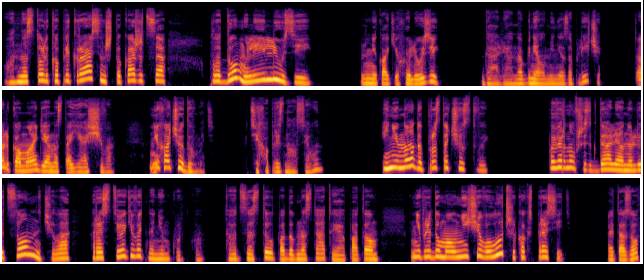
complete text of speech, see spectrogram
Он настолько прекрасен, что кажется плодом или иллюзией. Никаких иллюзий. Далее он обнял меня за плечи. Только магия настоящего. Не хочу думать, тихо признался он. И не надо, просто чувствуй. Повернувшись к Далиану лицом, начала расстегивать на нем куртку. Тот застыл, подобно статуе, а потом не придумал ничего лучше, как спросить. «Это зов?»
